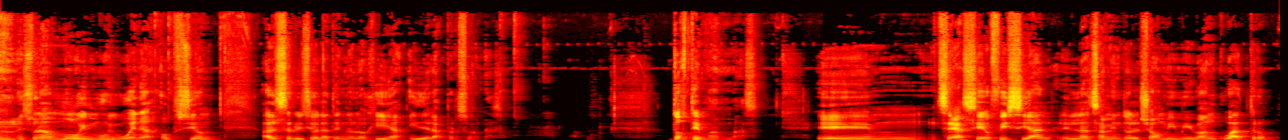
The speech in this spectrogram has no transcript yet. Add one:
es una muy, muy buena opción al servicio de la tecnología y de las personas. Dos temas más. Em, se hace oficial el lanzamiento del Xiaomi Mi Band 4.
